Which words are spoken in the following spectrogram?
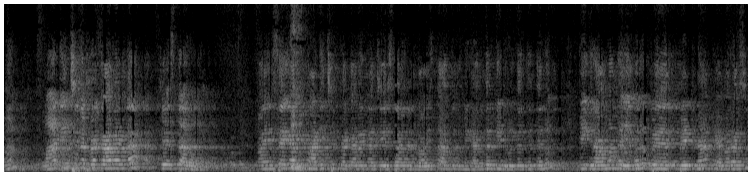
మాటించిన మాటిచ్చిన ప్రకారంగా చేస్తారు. మా ఎస్ఐ గారికి మాటిచ్చిన ప్రకారంగా చేస్తారని భావిస్తూ అందుకు మీకు అందరికీ కృతజ్ఞతలు. మీ గ్రామంలో ఎవరు పెట్టినా కెమెరాస్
